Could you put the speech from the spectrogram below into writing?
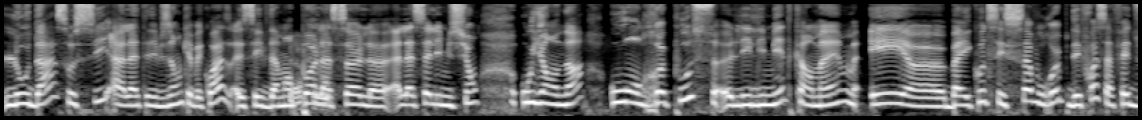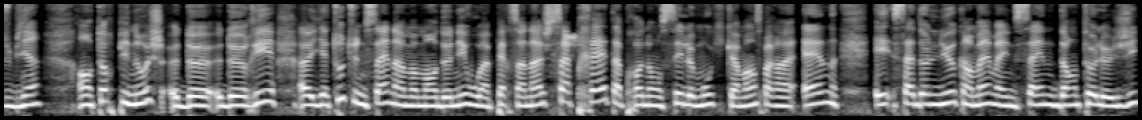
l'audace aussi à la télévision québécoise. C'est évidemment pas la seule, la seule émission où il y en a, où on repousse les limites quand même et euh, ben écoute, c'est savoureux. Puis des fois, ça fait du bien en torpinouche de, de rire. Il y a toute une scène un moment donné où un personnage s'apprête à prononcer le mot qui commence par un N et ça donne lieu quand même à une scène d'anthologie.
